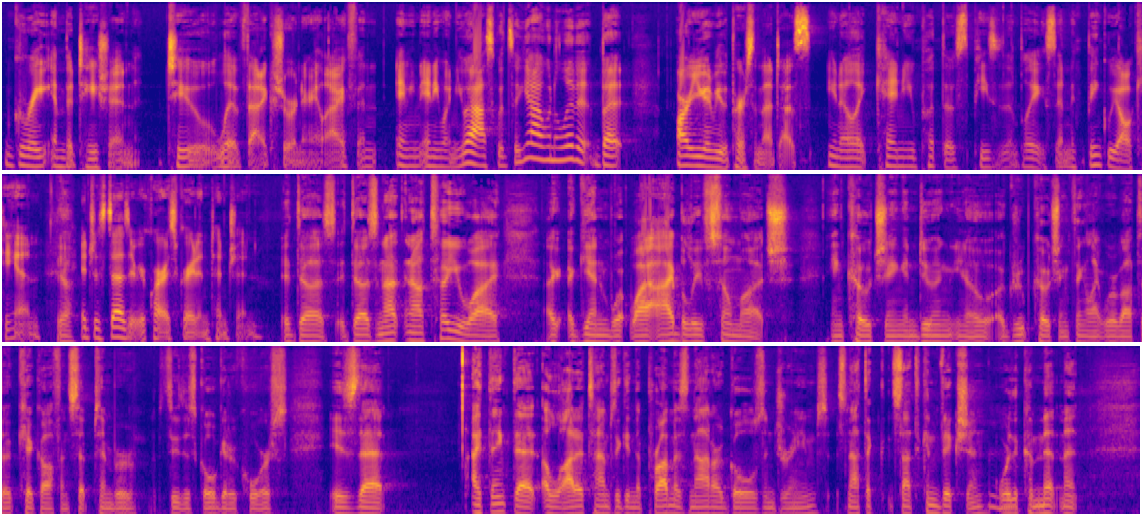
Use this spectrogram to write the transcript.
great invitation to live that extraordinary life. And anyone you ask would say, Yeah, I want to live it. But are you going to be the person that does? You know, like, can you put those pieces in place? And I think we all can. Yeah. It just does. It requires great intention. It does. It does. And, I, and I'll tell you why, I- again, wh- why I believe so much in coaching and doing, you know, a group coaching thing like we're about to kick off in September through this Goal Getter course is that I think that a lot of times, again, the problem is not our goals and dreams. It's not the, it's not the conviction or mm-hmm. the commitment.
